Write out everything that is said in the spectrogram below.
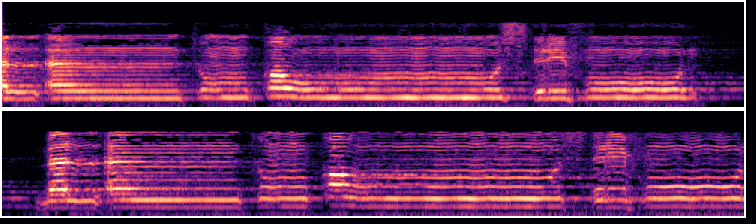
بل أنتم قوم مسرفون بل أنتم قوم مسرفون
